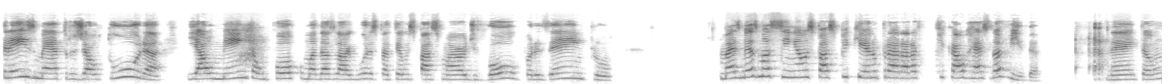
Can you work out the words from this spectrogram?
3 metros de altura e aumenta um pouco uma das larguras para ter um espaço maior de voo, por exemplo. Mas mesmo assim, é um espaço pequeno para a arara ficar o resto da vida. Né? Então,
